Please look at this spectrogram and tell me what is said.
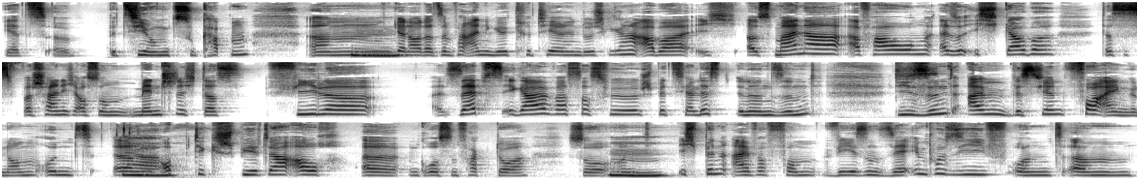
jetzt äh, Beziehungen zu kappen. Ähm, mhm. Genau, da sind wir einige Kriterien durchgegangen. Aber ich, aus meiner Erfahrung, also ich glaube, das ist wahrscheinlich auch so menschlich, dass viele, selbst egal was das für SpezialistInnen sind, die sind ein bisschen voreingenommen und ähm, ja. Optik spielt da auch äh, einen großen Faktor. So mhm. und ich bin einfach vom Wesen sehr impulsiv und ähm,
